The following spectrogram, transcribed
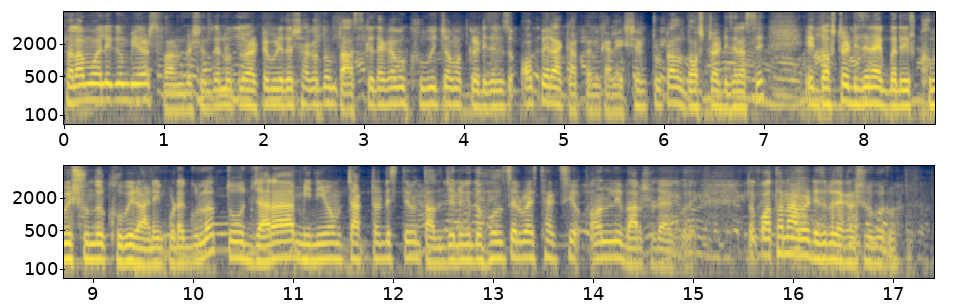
সালামু আলাইকুম বিয়ার্স ফাউন্ডেশনতে নতুন একটা ভিডিওতে স্বাগতম। তো আজকে দেখাবো খুবই চমৎকার ডিজাইন আছে অপেরা কাতান কালেকশন টোটাল দশটা ডিজাইন আছে। এই দশটা ডিজাইন একবারে খুবই সুন্দর, খুবই রানিং প্রোডাক্টগুলো তো যারা মিনিমাম চারটা ডিস তাদের জন্য কিন্তু হোলসেল প্রাইস থাকছে অনলি বারোশো টাকা করে। তো কথা না আবার ডিজাইন দেখানো শুরু করব।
